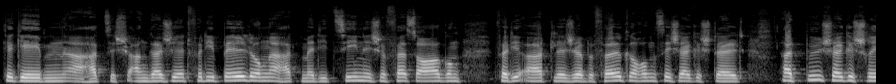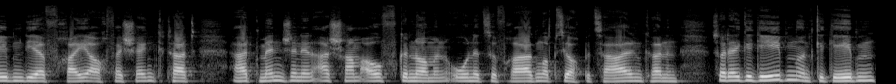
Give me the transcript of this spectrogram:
gegeben, er hat sich engagiert für die Bildung, er hat medizinische Versorgung für die örtliche Bevölkerung sichergestellt, er hat Bücher geschrieben, die er frei auch verschenkt hat, er hat Menschen in den Ashram aufgenommen, ohne zu fragen, ob sie auch bezahlen können, so hat er gegeben und gegeben,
